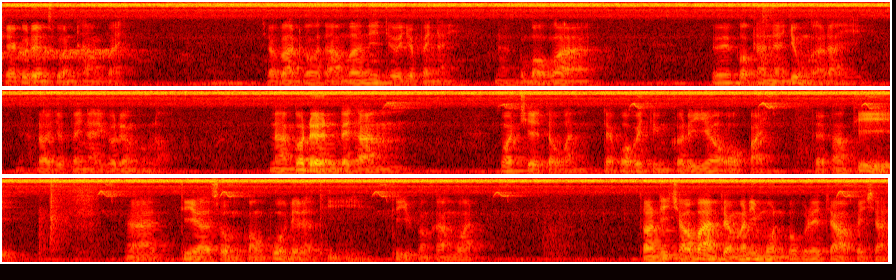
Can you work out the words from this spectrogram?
แกก็เดินสวนทางไป ชาวบ้านเขาก็ถามว่านี่เธอจะไปไหนนะก็บอกว่าเอ้ยพวกท่านน่ะยุ่งอะไรเราจะไปไหนก็เรื่องของเรา นางก็เดินไปทางวัดเชตวัน แต่พอไปถึงก็เลี้ยวออกไป แต่ภาคที่เตียสมของพวกเดรัจฉีที่อยู่ข้างๆวัด ตอนที่ชาวบ้านจะมานิมนต์พระพุทธเจ้าไปฉัน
